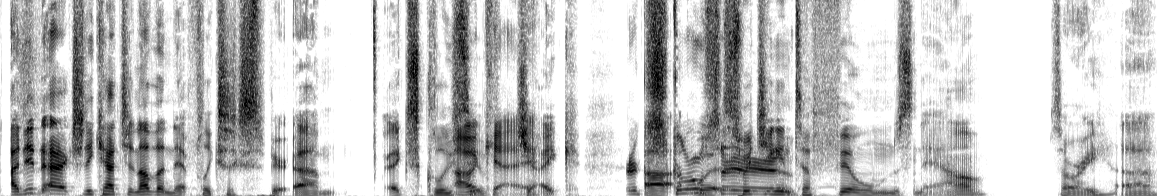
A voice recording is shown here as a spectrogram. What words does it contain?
I did actually catch another Netflix exper- um, exclusive, Okay. Jake. Uh, we're switching into films now. Sorry, uh,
